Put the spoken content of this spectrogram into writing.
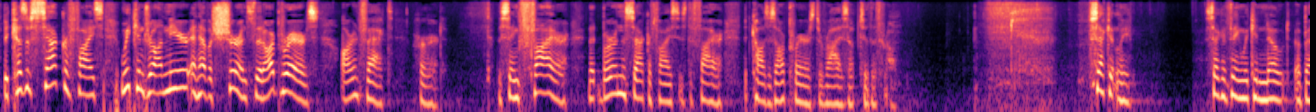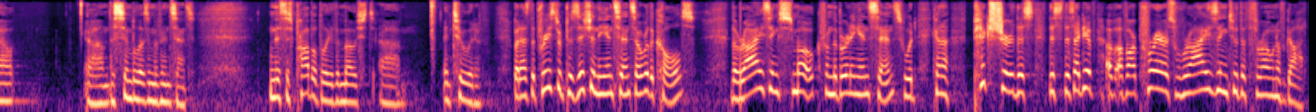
Because of sacrifice, we can draw near and have assurance that our prayers are in fact heard. The same fire that burned the sacrifice is the fire that causes our prayers to rise up to the throne. Secondly, second thing we can note about um, the symbolism of incense, and this is probably the most um, intuitive. But as the priest would position the incense over the coals, the rising smoke from the burning incense would kind of picture this, this, this idea of, of, of our prayers rising to the throne of God.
